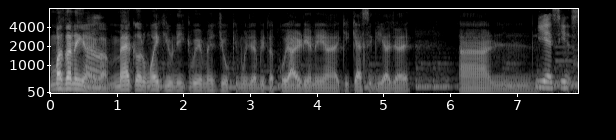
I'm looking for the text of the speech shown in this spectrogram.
मज़ा नहीं आएगा। हाँ. मैं करूँगा एक यूनिक वे में जो कि मुझे अभी तक कोई आइडिया नहीं आया कि कैसे किया जाए। एंड यस यस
